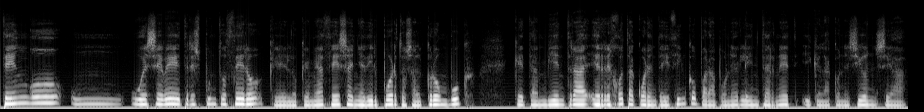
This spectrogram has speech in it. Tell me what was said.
Tengo un USB 3.0 que lo que me hace es añadir puertos al Chromebook que también trae RJ45 para ponerle internet y que la conexión sea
